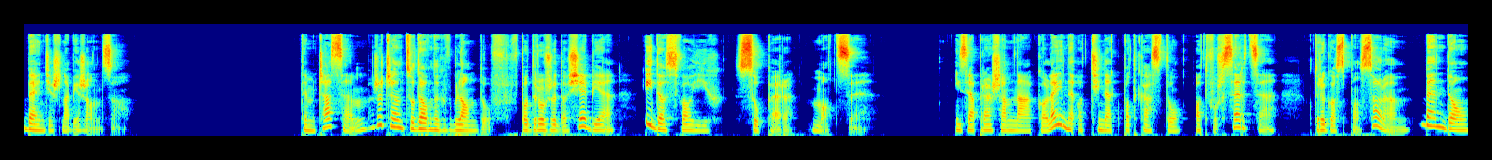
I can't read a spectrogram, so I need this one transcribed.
będziesz na bieżąco. Tymczasem życzę cudownych wglądów w podróży do siebie i do swoich super mocy. I zapraszam na kolejny odcinek podcastu Otwórz Serce którego sponsorem będą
